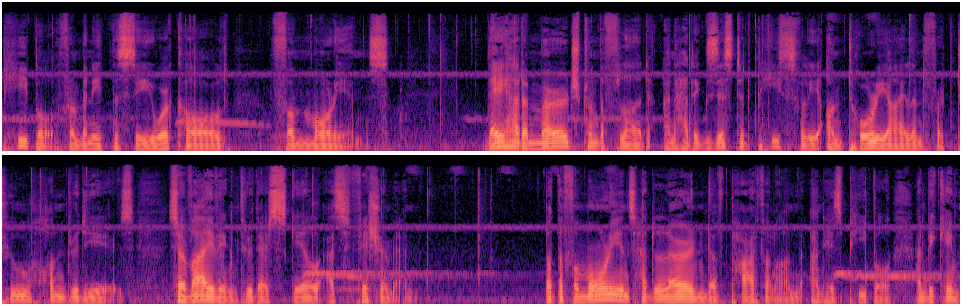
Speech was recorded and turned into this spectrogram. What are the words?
people from beneath the sea were called Fomorians. They had emerged from the flood and had existed peacefully on Tory Island for two hundred years, surviving through their skill as fishermen but the Fomorians had learned of Partholon and his people and became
